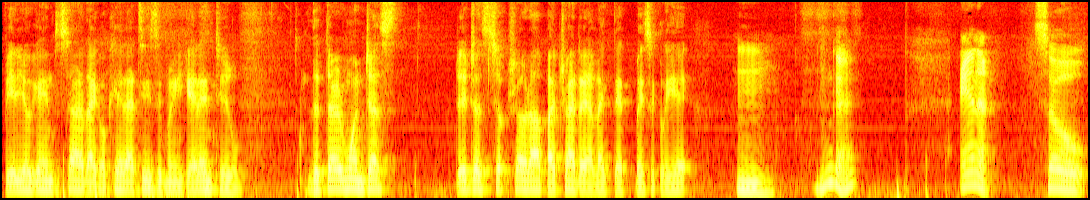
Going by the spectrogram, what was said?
video games. Started like, okay, that's easy when you get into. The third one just, it just showed up. I tried it. like it. Basically, it. Hmm. Okay. Anna, so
